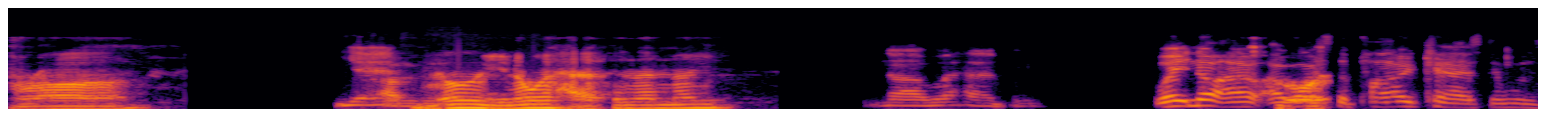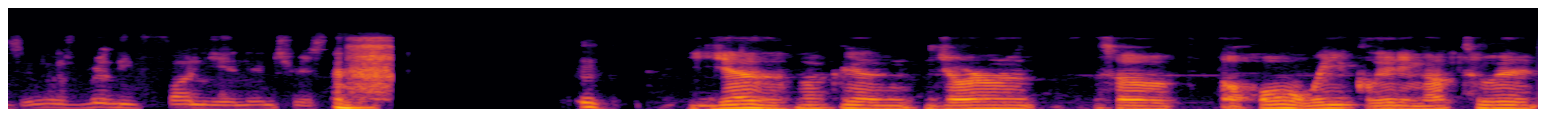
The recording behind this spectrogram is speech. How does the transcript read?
Bruh. Yeah. Um, I'm- No, you know what happened that night? Nah, what happened? Wait, no, I, I watched the podcast. It was it was really funny and interesting. Yeah, the fucking Jordan. So the whole week leading up to it,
